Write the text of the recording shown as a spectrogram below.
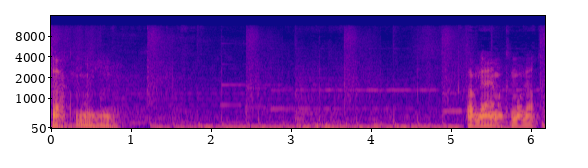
Так, ну и вставляем аккумулятор.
